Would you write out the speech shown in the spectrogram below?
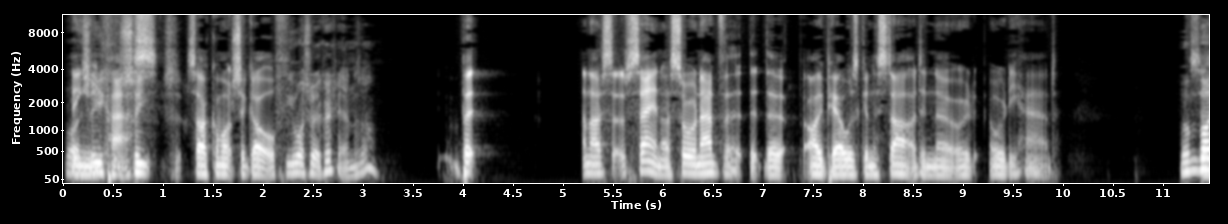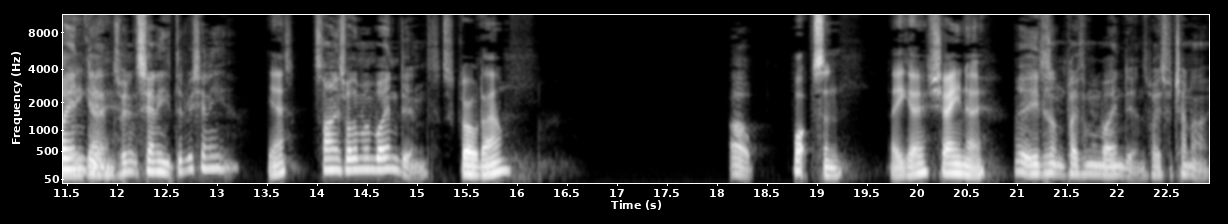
Right, so thingy you can pass. see, so so I can watch the golf. you watch a bit of cricket then as well. But and I was sort of saying I saw an advert that the IPL was going to start. I didn't know it already- already had. Mumbai So. Indians. We didn't see any. Did we see any Yeah. signings by the Mumbai Indians? Scroll down. Oh, Watson. There you go. Shano. yeah, he doesn't play for Mumbai Indians. Plays for Chennai.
